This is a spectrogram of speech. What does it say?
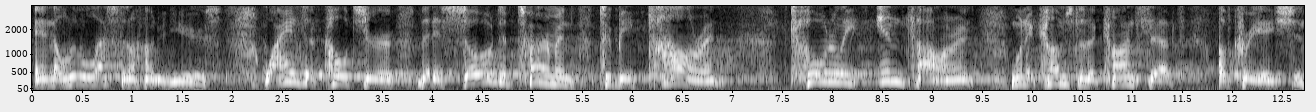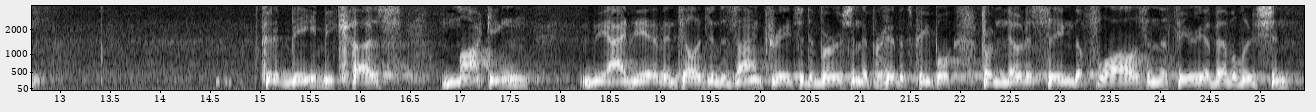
in a little less than 100 years? Why is a culture that is so determined to be tolerant totally intolerant when it comes to the concept of creation? Could it be because mocking the idea of intelligent design creates a diversion that prohibits people from noticing the flaws in the theory of evolution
